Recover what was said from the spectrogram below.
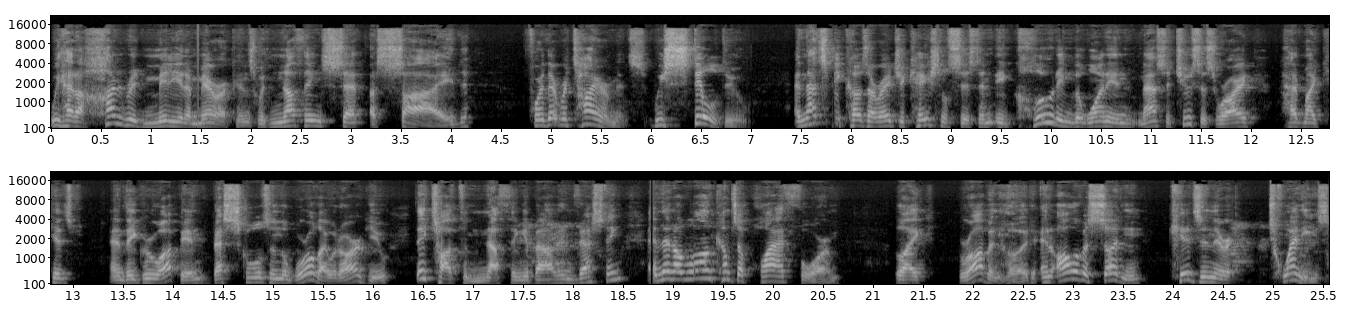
we had 100 million Americans with nothing set aside for their retirements. We still do. And that's because our educational system, including the one in Massachusetts, where I had my kids and they grew up in, best schools in the world, I would argue, they taught them nothing about investing. And then along comes a platform like Robinhood, and all of a sudden, kids in their 20s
